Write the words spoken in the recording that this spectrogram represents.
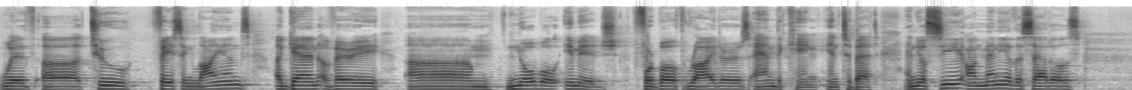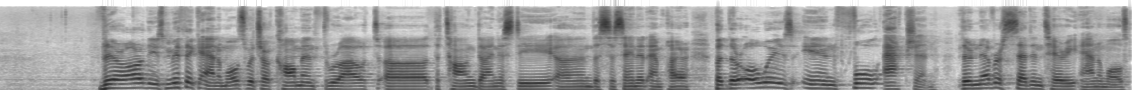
with uh, two facing lions. Again, a very um, noble image for both riders and the king in Tibet. And you'll see on many of the saddles, there are these mythic animals which are common throughout uh, the Tang dynasty and the Sassanid Empire, but they're always in full action. They're never sedentary animals.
